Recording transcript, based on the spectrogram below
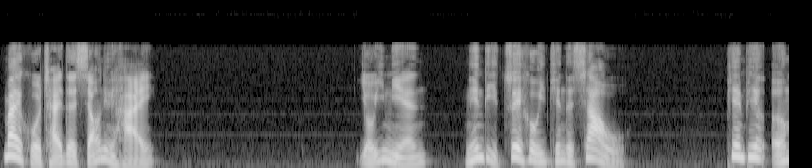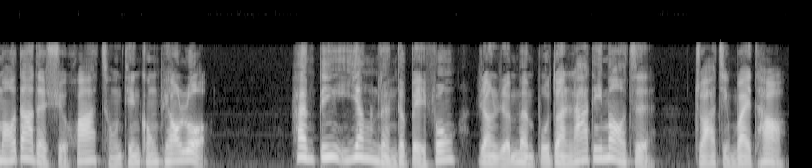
卖火柴的小女孩。有一年年底最后一天的下午，片片鹅毛大的雪花从天空飘落，和冰一样冷的北风让人们不断拉低帽子，抓紧外套，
